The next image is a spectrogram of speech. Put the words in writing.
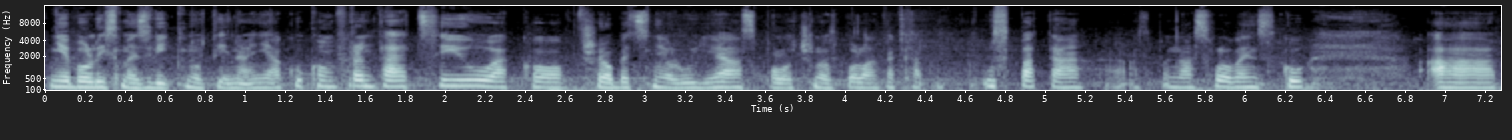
Neboli sme zvyknutí na nejakú konfrontáciu, ako všeobecne ľudia. Spoločnosť bola taká uspatá, aspoň na Slovensku. A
